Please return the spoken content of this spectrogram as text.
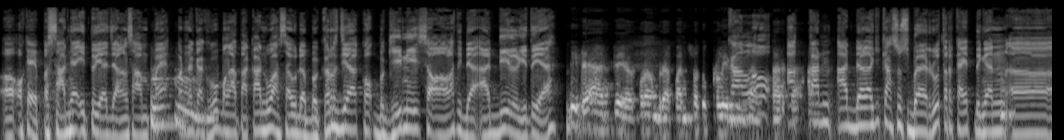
Oh, Oke, pesannya itu ya jangan sampai Mhm. penegak hukum mengatakan wah saya udah bekerja kok begini seolah-olah tidak adil gitu ya. tidak ada kurang berapa suatu perlindungan Kalau harga. akan ada lagi kasus baru terkait dengan eh,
